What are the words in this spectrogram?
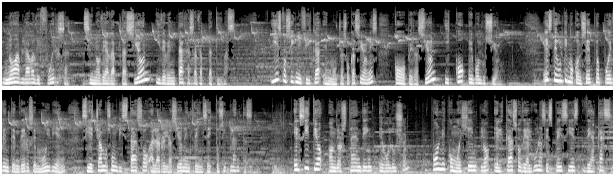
no hablaba de fuerza, sino de adaptación y de ventajas adaptativas. Y esto significa, en muchas ocasiones, cooperación y coevolución. Este último concepto puede entenderse muy bien si echamos un vistazo a la relación entre insectos y plantas. El sitio Understanding Evolution pone como ejemplo el caso de algunas especies de acacia,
